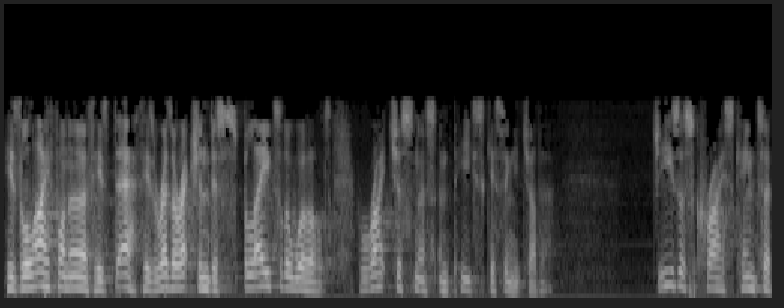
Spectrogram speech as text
his life on earth, his death, his resurrection display to the world, righteousness and peace kissing each other. Jesus Christ came to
